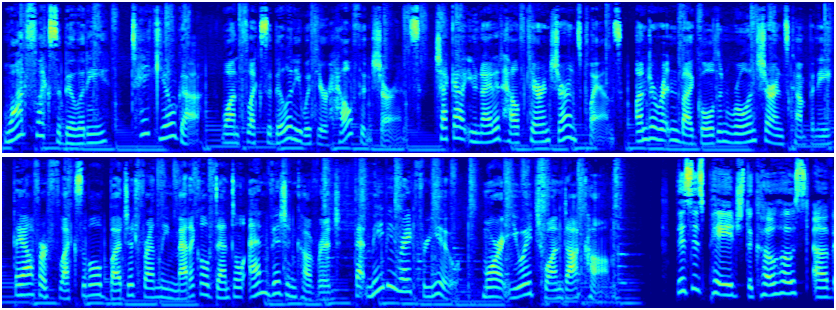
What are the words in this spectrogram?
Want flexibility? Take yoga. Want flexibility with your health insurance? Check out United Healthcare Insurance Plans. Underwritten by Golden Rule Insurance Company, they offer flexible, budget friendly medical, dental, and vision coverage that may be right for you. More at uh1.com. This is Paige, the co host of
